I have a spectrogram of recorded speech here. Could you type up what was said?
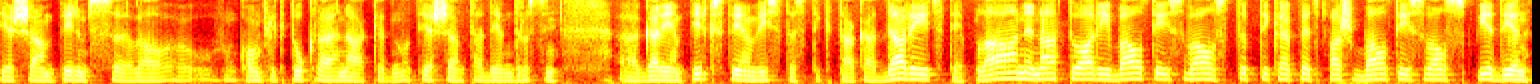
tiešām pirms vēl konflikta Ukrainā, kad nu, tiešām tādiem drusciņ gariem pirkstiem viss tas tika tā kā darīts, tie plāni NATO arī Baltijas valsts, tur tikai pēc paša Baltijas valsts spiediena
